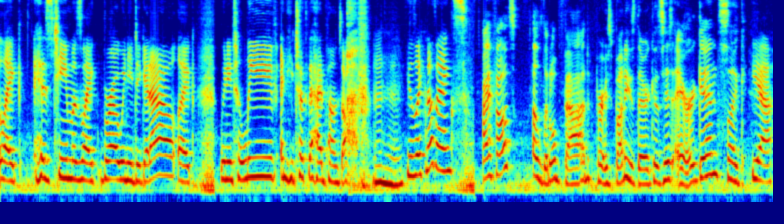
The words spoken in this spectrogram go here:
like his team was like, "Bro, we need to get out. Like we need to leave," and he took the headphones off. Mm-hmm. He was like, "No thanks." I felt a little bad for his buddies there because his arrogance, like, yeah,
